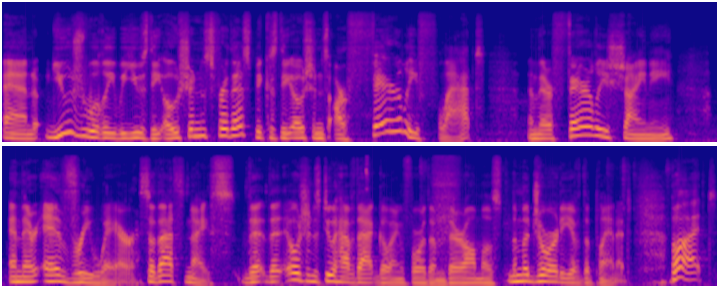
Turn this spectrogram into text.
And usually we use the oceans for this because the oceans are fairly flat and they're fairly shiny and they're everywhere. So that's nice. The, the oceans do have that going for them. They're almost the majority of the planet. But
